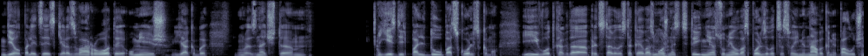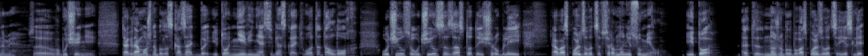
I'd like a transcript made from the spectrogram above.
делал полицейские развороты, умеешь якобы, значит, эм, ездить по льду, по скользкому. И вот когда представилась такая возможность, ты не сумел воспользоваться своими навыками, полученными э, в обучении. Тогда можно было сказать бы, и то не виня себя, сказать, вот это лох, учился, учился за 100 тысяч рублей, а воспользоваться все равно не сумел. И то это нужно было бы воспользоваться, если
